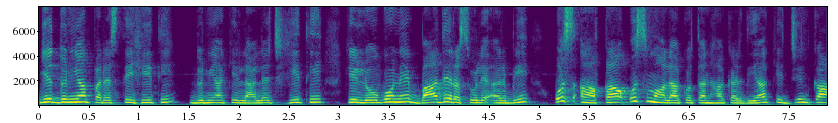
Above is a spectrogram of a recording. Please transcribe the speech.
یہ دنیا پرستی ہی تھی دنیا کی لالچ ہی تھی کہ لوگوں نے بعد رسول عربی اس آقا اس مولا کو تنہا کر دیا کہ جن کا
